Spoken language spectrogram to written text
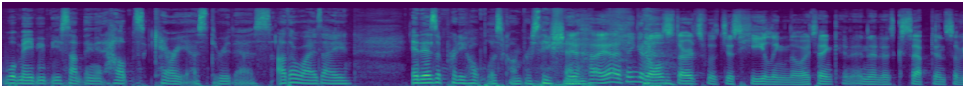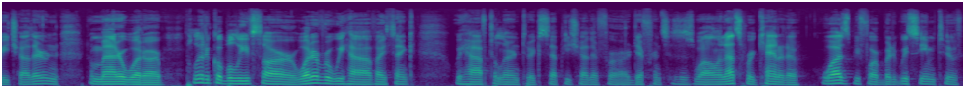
will maybe be something that helps carry us through this. Otherwise, I it is a pretty hopeless conversation. Yeah, I, I think it all starts with just healing, though. I think, and, and, an acceptance of each other. And no matter what our political beliefs are or whatever we have, I think we have to learn to accept each other for our differences as well. And that's where Canada was before, but we seem to have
